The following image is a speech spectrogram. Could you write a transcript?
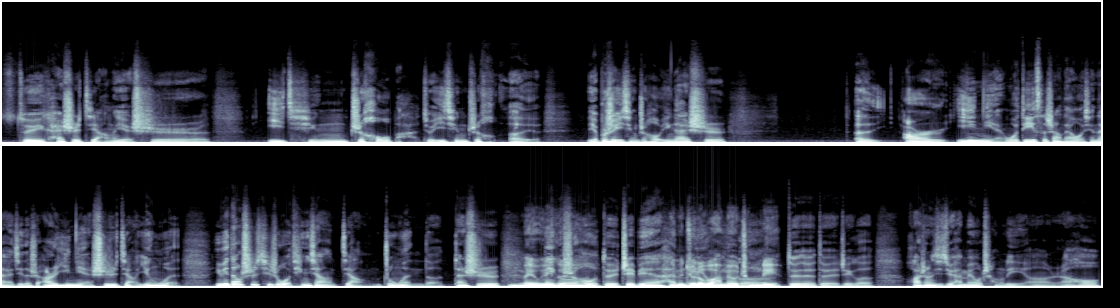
最开始讲也是疫情之后吧，就疫情之后，呃，也不是疫情之后，应该是呃二一年，我第一次上台，我现在还记得是二一年，是讲英文，因为当时其实我挺想讲中文的，但是没有那个时候对这边还你们俱乐部还没有成立对对对，这个花生喜剧还没有成立啊。然后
